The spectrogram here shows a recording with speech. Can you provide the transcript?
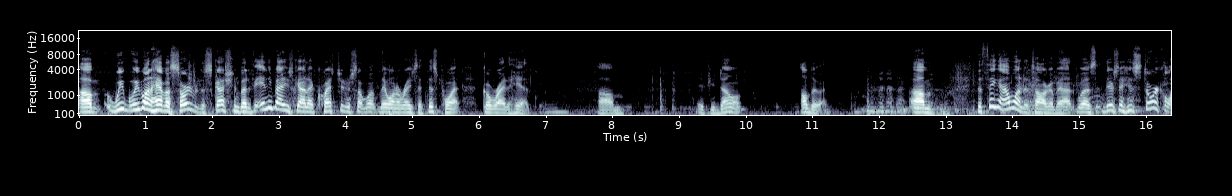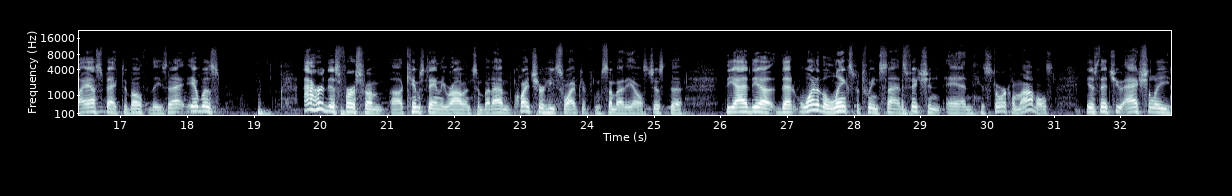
Um, we we want to have a sort of a discussion, but if anybody's got a question or something they want to raise at this point, go right ahead. Um, if you don't, I'll do it. Um, the thing I wanted to talk about was there's a historical aspect to both of these, and I, it was. I heard this first from uh, Kim Stanley Robinson, but I'm quite sure he swiped it from somebody else. Just the the idea that one of the links between science fiction and historical novels is that you actually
